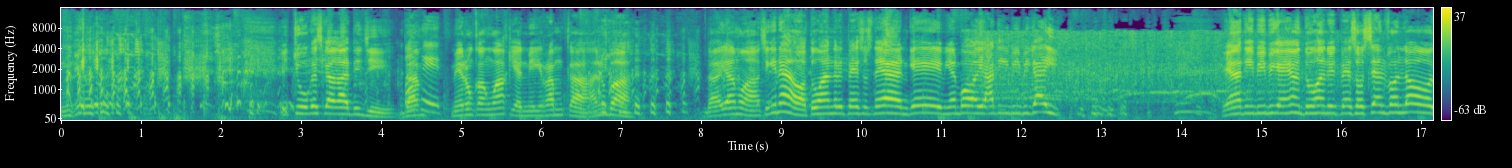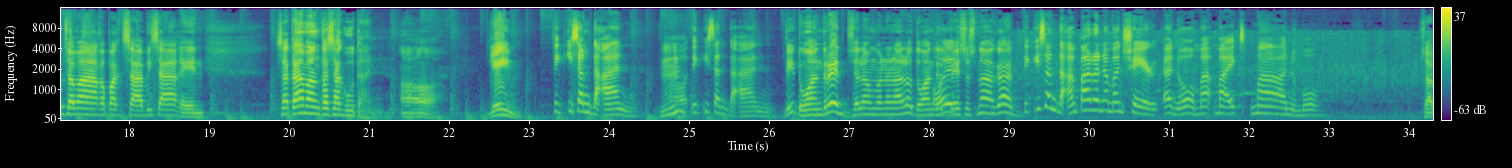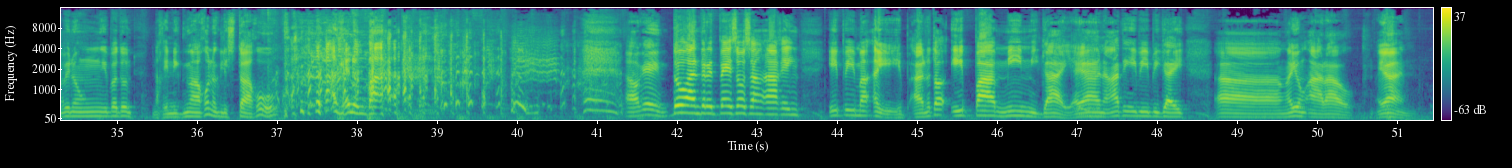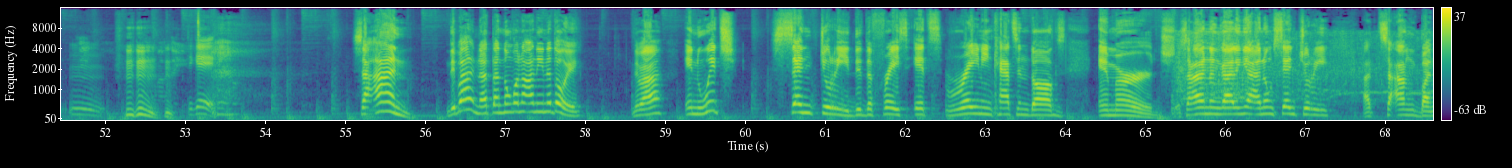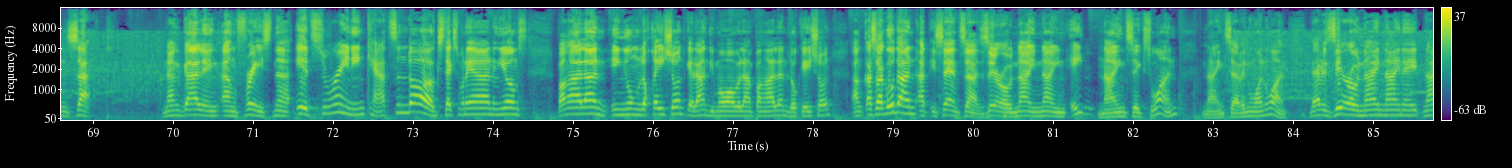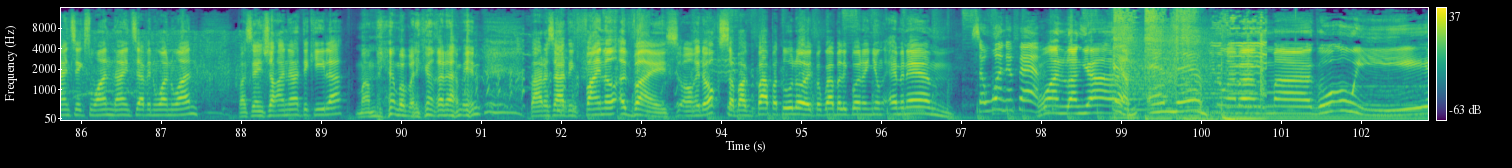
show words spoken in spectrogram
Itsugas ka, Kati G. Dam- Bakit? Meron kang wakyan, may ram ka. Ano ba? Daya mo ha. Sige na, oh, 200 pesos na yan. Game. Yan po ay ating ibibigay. yan ating ibibigay yan. 200 pesos cellphone load sa mga kapagsabi sa akin sa tamang kasagutan. Oo. Game. Tig isang daan. Hmm? Oh, tig isang daan. Di, 200. Siya lang mananalo. 200 Oy. pesos na agad. Tig isang daan para naman share, ano, ma, ma, ex- ma ano mo. Sabi nung iba doon, nakinig nga ako, naglista ako. oh." Ganun ba? okay, 200 pesos ang aking ipima, ay, ip- ano to, ipamimigay. Ayan, ang ating ibibigay ah, ngayong araw. Ayan. Mm. Sige. Saan? 'Di ba? Natanong ko na kanina 'to eh. 'Di ba? In which century did the phrase it's raining cats and dogs emerge? Saan nanggaling niya? Anong century at saang bansa nanggaling ang phrase na it's raining cats and dogs? Text mo na yan ang iyong pangalan, inyong location, kailangan di mawawala ang pangalan, location, ang kasagutan at isend sa 0998-961-9711. That is 0998-961-9711. Pasensya ka na, Tequila. Mamaya mabalikan ka namin para sa ating final advice. Okay, Doc? Sa pagpapatuloy, pagbabalik po ng inyong M&M. Sa 1FM. One lang yan. M&M. Sino nga bang mag-uwi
